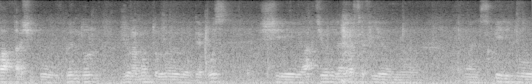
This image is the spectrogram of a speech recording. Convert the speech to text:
fapta și cu gândul jurământul depus și acțiunile lor să fie în, în spiritul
